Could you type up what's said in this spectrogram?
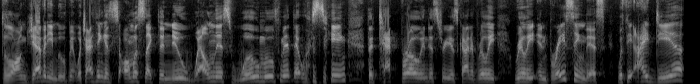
the longevity movement, which I think is almost like the new wellness woo movement that we're seeing. The tech bro industry is kind of really, really embracing this with the idea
